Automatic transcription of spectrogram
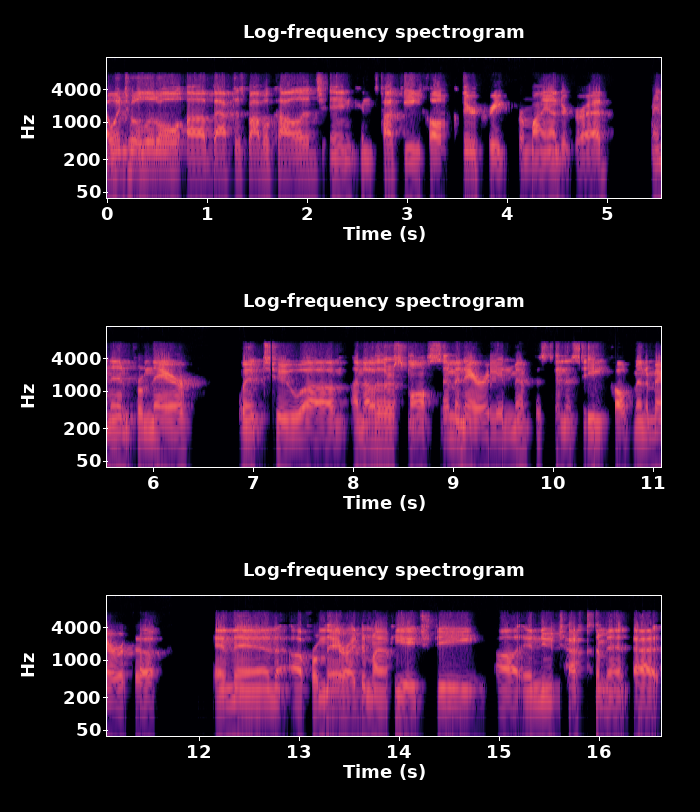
I went to a little uh, Baptist Bible college in Kentucky called Clear Creek for my undergrad. And then from there, went to um, another small seminary in Memphis, Tennessee called Mid America. And then uh, from there, I did my PhD uh, in New Testament at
